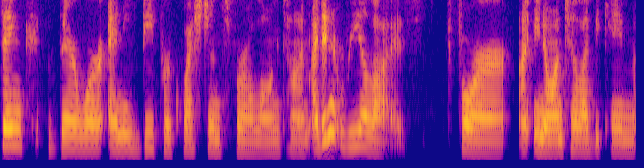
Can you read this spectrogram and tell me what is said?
think there were any deeper questions for a long time. I didn't realize for, uh, you know, until I became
